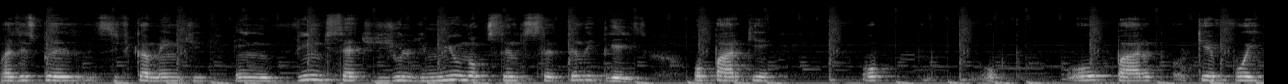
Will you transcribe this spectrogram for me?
mais especificamente em 27 de julho de 1973. O parque o, o, o parque foi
